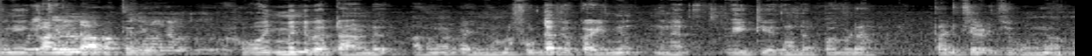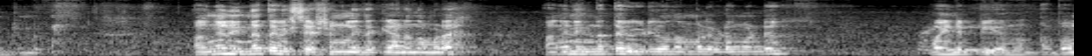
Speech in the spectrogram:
ഇനി കണ്ണിന്റെ അകത്തൊരു ഓയിൻമെന്റ് പെട്ടാണ്ട് അതും കൂടെ കഴിഞ്ഞ് നമ്മൾ ഫുഡൊക്കെ കഴിഞ്ഞ് ഇങ്ങനെ വെയിറ്റ് ചെയ്തുകൊണ്ട് ഇപ്പോൾ ഇവിടെ തടിച്ചടിച്ച് പൊങ്ങി വന്നിട്ടുണ്ട്. അങ്ങനെ ഇന്നത്തെ വിശേഷങ്ങൾ ഇതൊക്കെയാണ് നമ്മുടെ അങ്ങനെ ഇന്നത്തെ വീഡിയോ നമ്മൾ ഇവിടം കൊണ്ട് വൈൻഡപ്പ് ചെയ്യുന്നു. അപ്പം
